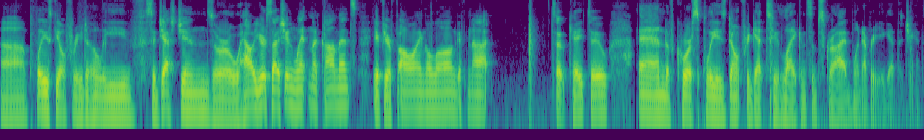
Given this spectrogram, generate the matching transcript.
Uh, please feel free to leave suggestions or how your session went in the comments if you're following along. If not, it's okay too. And of course, please don't forget to like and subscribe whenever you get the chance.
